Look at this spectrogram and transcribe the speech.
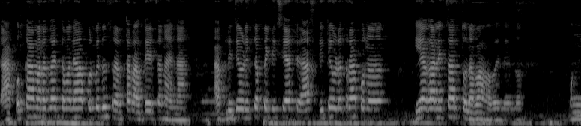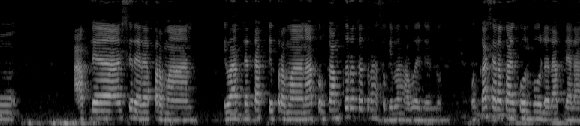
आपण कामाला जायचं म्हणजे आपण बी दुसऱ्याला त्रास द्यायचा नाही ना. आपली जेवढी कपेटीशी असते असते तेवढं तर आपण या गाणे चालतो ना भावा बहिणीनं. मग आपल्या शरीराप्रमाण किंवा आपल्या ताकदीप्रमाण आपण काम करतच राहतो की भावा बहिणीनं. मग कशाला काय कोण बोललं आपल्याला?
